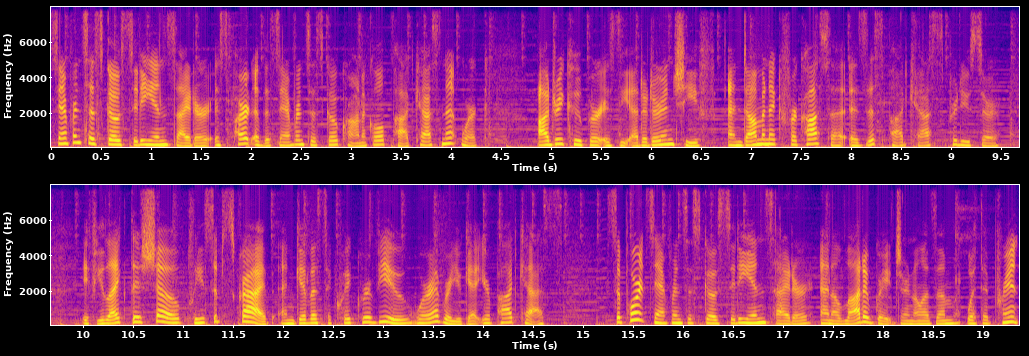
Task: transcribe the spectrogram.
San Francisco City Insider is part of the San Francisco Chronicle podcast network. Audrey Cooper is the editor in chief, and Dominic Fracassa is this podcast's producer. If you like this show, please subscribe and give us a quick review wherever you get your podcasts. Support San Francisco City Insider and a lot of great journalism with a print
